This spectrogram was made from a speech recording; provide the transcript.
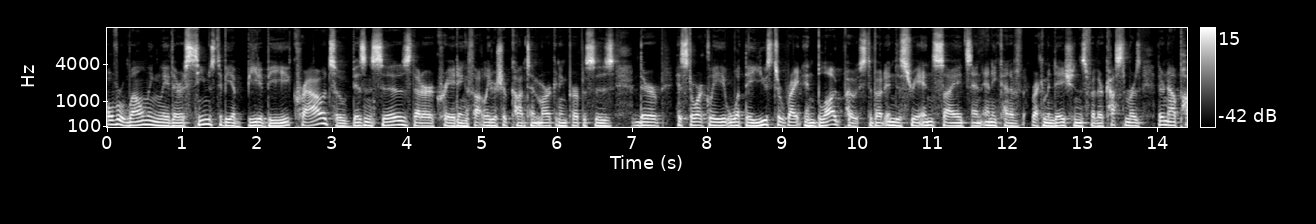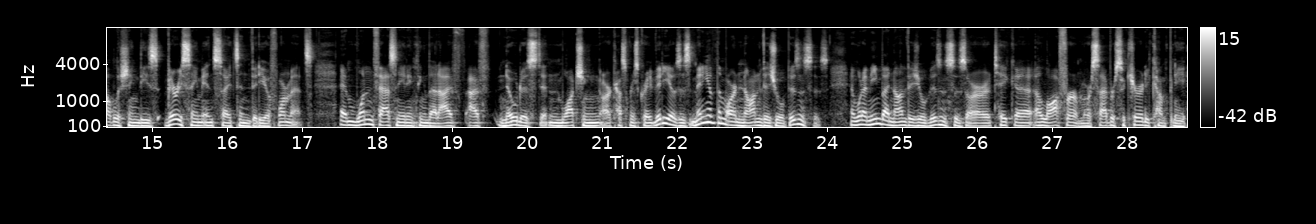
overwhelmingly there seems to be a B2B crowd. So businesses that are creating thought leadership content marketing purposes. They're historically what they used to write in blog posts about industry insights and any kind of recommendations for their customers. They're now publishing these very same insights in video formats. And one fascinating thing that I've I've noticed in watching our customers create videos is many of them are non-visual businesses. And what I mean by non-visual businesses are take a, a law firm or cybersecurity company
